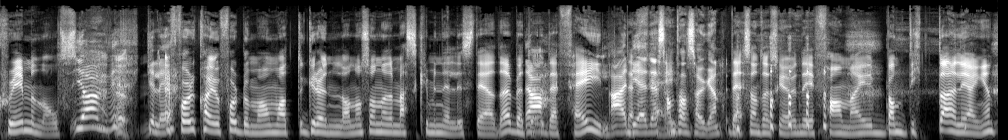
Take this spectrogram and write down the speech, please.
criminals. Ja, virkelig. Folk har jo fordommer om at Grønland og sånn det mest kriminelle stedet. Vet Ja. Det er feil. Nei, det, det er. Sankthanshaugen. Det er skrev, de er faen meg banditter, hele gjengen.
